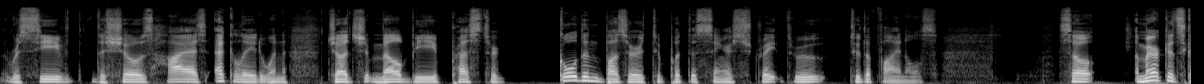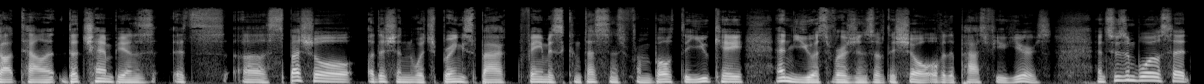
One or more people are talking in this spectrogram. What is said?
received the show's highest accolade when Judge Mel B pressed her golden buzzer to put the singer straight through to the finals. So, America's Got Talent, The Champions, it's a special edition which brings back famous contestants from both the UK and US versions of the show over the past few years. And Susan Boyle said,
